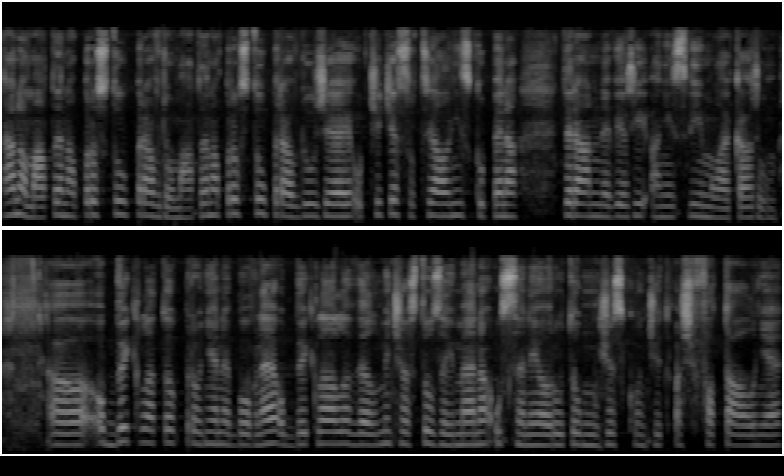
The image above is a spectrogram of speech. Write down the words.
Ano, máte naprostou pravdu. Máte naprostou pravdu, že je určitě sociální skupina, která nevěří ani svým lékařům. Obvykle to pro ně nebo ne, obvykle, ale velmi často, zejména u seniorů, to může skončit až fatálně.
